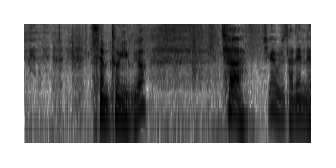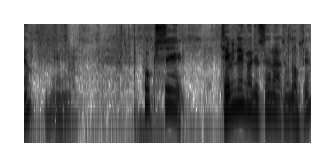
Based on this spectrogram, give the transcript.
쌤통이고요. 자 시간이 벌써 다 됐네요. 예. 혹시 재밌는 거 뉴스 하나 정도 없어요?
